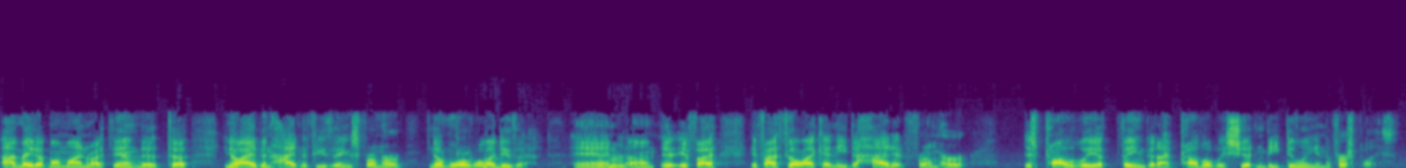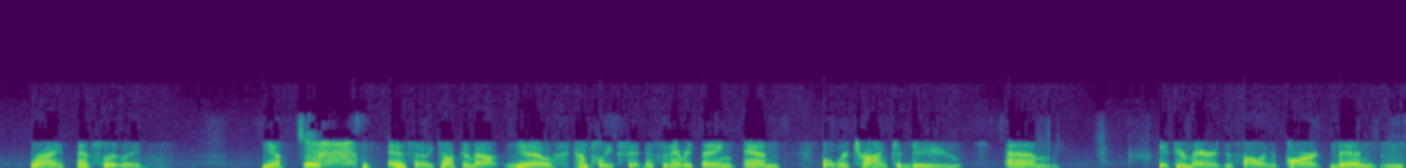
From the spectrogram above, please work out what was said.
I made up my mind right then that uh, you know I had been hiding a few things from her. No more will mm-hmm. I do that. And mm-hmm. um, if I if I feel like I need to hide it from her, it's probably a thing that I probably shouldn't be doing in the first place. Right. Absolutely. Yeah. So and so you're talking about, you know, complete fitness and everything and what we're trying to do. Um, if your marriage is falling apart, then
